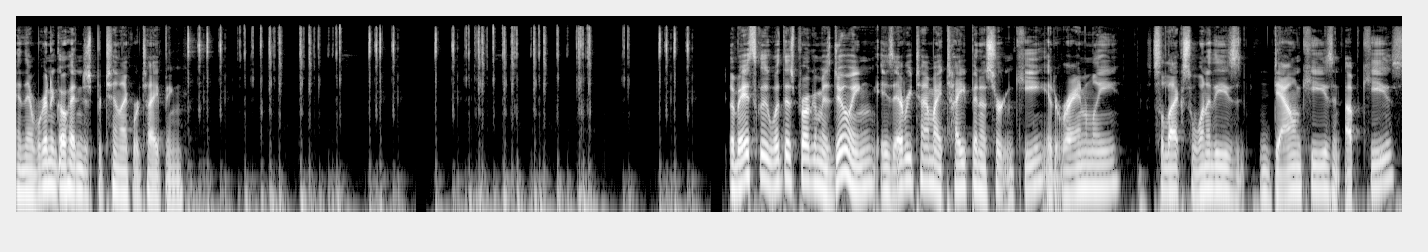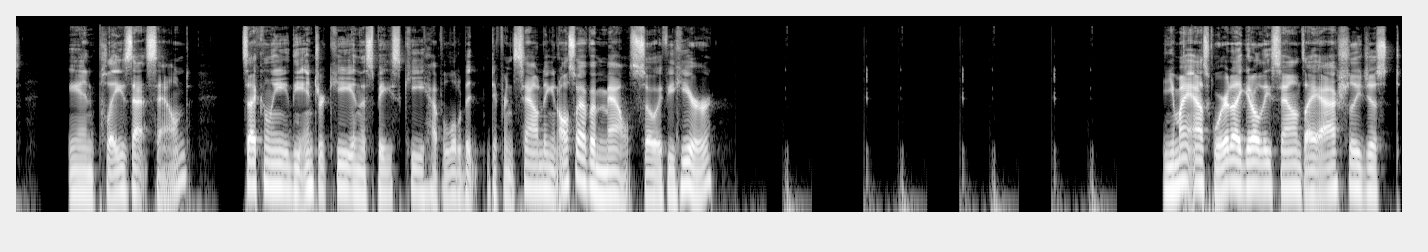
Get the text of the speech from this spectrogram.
And then we're going to go ahead and just pretend like we're typing. So basically what this program is doing is every time I type in a certain key, it randomly selects one of these down keys and up keys and plays that sound. Secondly, the enter key and the space key have a little bit different sounding and also have a mouse. So if you hear, you might ask, where did I get all these sounds? I actually just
